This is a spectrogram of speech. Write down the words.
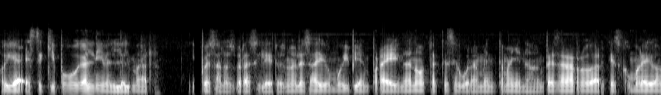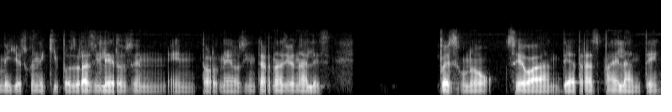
Oiga, este equipo juega al nivel del mar y pues a los brasileros no les ha ido muy bien. Por ahí hay una nota que seguramente mañana va a empezar a rodar, que es como le ha ido a Millos con equipos brasileros en, en torneos internacionales. Pues uno se va de atrás para adelante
